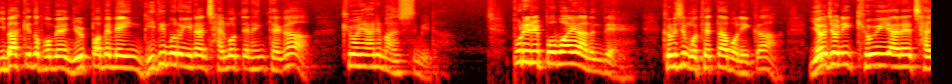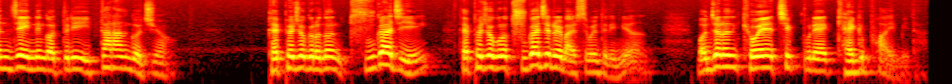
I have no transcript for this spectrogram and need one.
이 밖에도 보면 율법의 메인 믿음으로 인한 잘못된 행태가 교회 안에 많습니다. 뿌리를 뽑아야 하는데 그러지 못했다 보니까 여전히 교회 안에 잔재해 있는 것들이 있다라는 거죠. 대표적으로는 두 가지, 대표적으로 두 가지를 말씀을 드리면 먼저는 교회 직분의 계급화입니다.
